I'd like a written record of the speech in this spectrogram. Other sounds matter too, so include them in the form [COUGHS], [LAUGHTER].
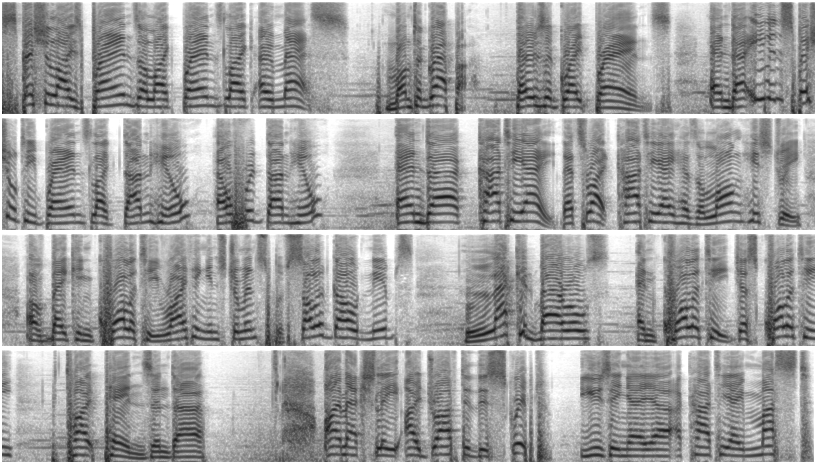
Specialized brands are like brands like Omas, Montegrappa. Those are great brands. And uh, even specialty brands like Dunhill, Alfred Dunhill, and uh, Cartier. That's right, Cartier has a long history of making quality writing instruments with solid gold nibs, lacquered barrels, and quality, just quality type pens. And uh, I'm actually, I drafted this script using a, uh, a Cartier Must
